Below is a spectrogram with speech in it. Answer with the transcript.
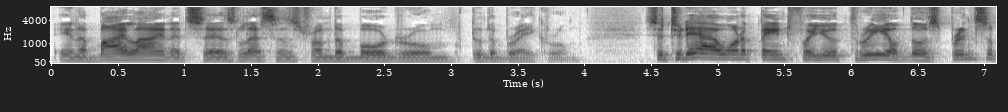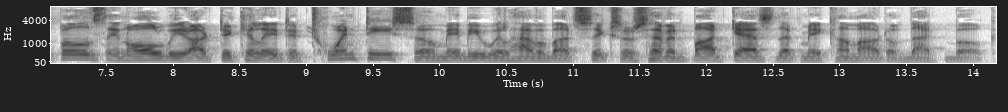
in a byline, it says lessons from the boardroom to the break room. So today I want to paint for you three of those principles. In all, we articulated 20, so maybe we'll have about six or seven podcasts that may come out of that book.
